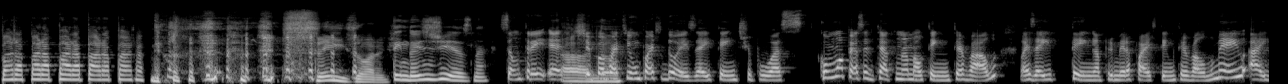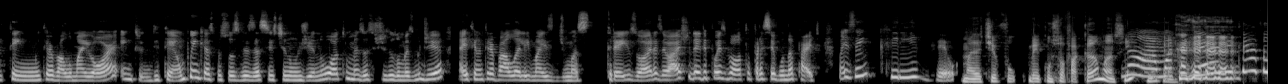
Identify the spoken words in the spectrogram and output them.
Para, para, para, para, para. Seis horas. Tem dois dias, né? São três. É, Ah, tipo a não. parte 1 parte 2. Aí tem, tipo, as. Como uma peça de teatro normal tem intervalo, mas aí tem a primeira parte, tem um intervalo no meio, aí tem um intervalo maior de tempo, em que as pessoas às vezes assistem num dia e no outro, mas assistem tudo no mesmo dia. Aí tem um intervalo ali mais de umas três horas, eu acho, e daí depois volta pra segunda parte. Mas é incrível. Mas é tipo meio com sofá-cama, assim? Não, é uma cadeira de teatro,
